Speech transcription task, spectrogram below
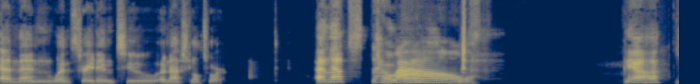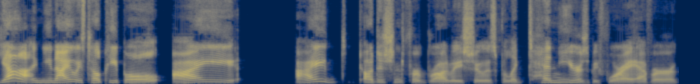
and then went straight into a national tour. And that's how wow. Yeah. Yeah i mean i always tell people i I auditioned for Broadway shows for like 10 years before I ever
